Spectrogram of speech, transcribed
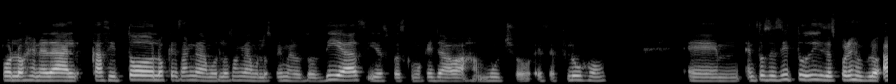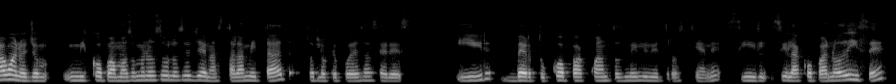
por lo general, casi todo lo que sangramos lo sangramos los primeros dos días y después como que ya baja mucho ese flujo. Em, entonces, si tú dices, por ejemplo, ah, bueno, yo, mi copa más o menos solo se llena hasta la mitad, pues lo que puedes hacer es ir, ver tu copa, cuántos mililitros tiene. Si, si la copa no dice,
